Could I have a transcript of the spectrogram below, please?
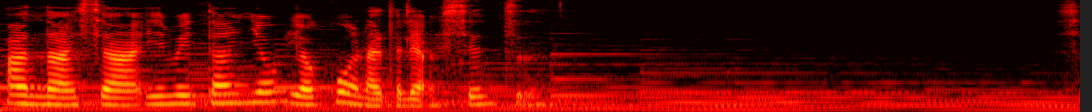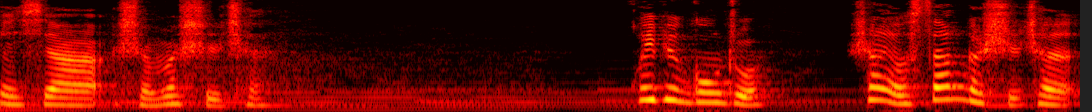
按那下因为担忧要过来的两仙子。现下什么时辰？回禀公主，尚有三个时辰，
